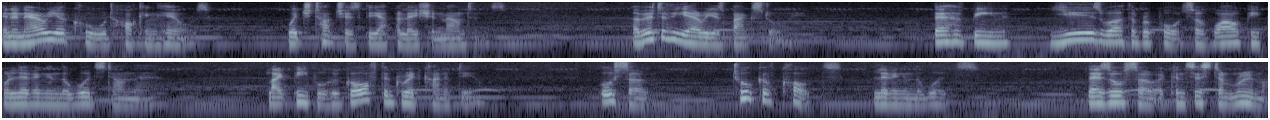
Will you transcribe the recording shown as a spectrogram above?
in an area called Hocking Hills, which touches the Appalachian Mountains. A bit of the area's backstory. There have been years worth of reports of wild people living in the woods down there. Like people who go off the grid kind of deal. Also, talk of cults living in the woods. There's also a consistent rumour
